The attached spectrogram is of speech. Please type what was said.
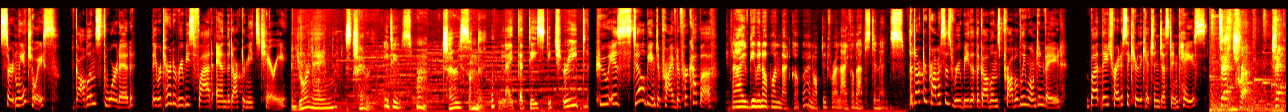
certainly a choice. Goblins thwarted. They return to Ruby's flat, and the Doctor meets Cherry. And your name is Cherry. It is. Hmm. Cherry Sunday. Like a tasty treat. who is still being deprived of her cuppa. I've given up on that copper and opted for a life of abstinence. The doctor promises Ruby that the goblins probably won't invade, but they try to secure the kitchen just in case, Death Trap. Check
